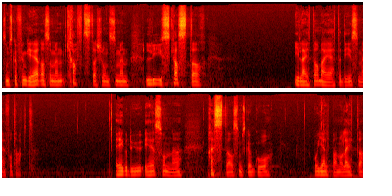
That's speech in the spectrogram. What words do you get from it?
som skal fungere som en kraftstasjon, som en lyskaster i letearbeidet etter de som er fortapt. Jeg og du er sånne prester som skal gå og hjelpe han å lete.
